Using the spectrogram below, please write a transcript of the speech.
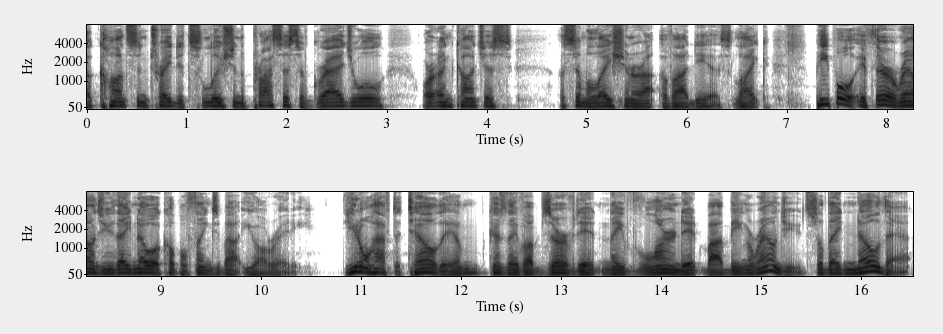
a concentrated solution, the process of gradual or unconscious assimilation or of ideas. Like people, if they're around you, they know a couple things about you already. You don't have to tell them because they've observed it and they've learned it by being around you. So they know that.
